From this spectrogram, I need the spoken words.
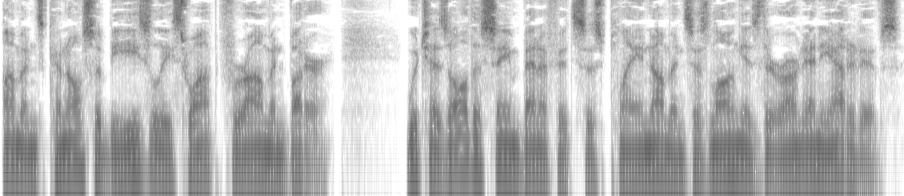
Almonds can also be easily swapped for almond butter, which has all the same benefits as plain almonds as long as there aren't any additives.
